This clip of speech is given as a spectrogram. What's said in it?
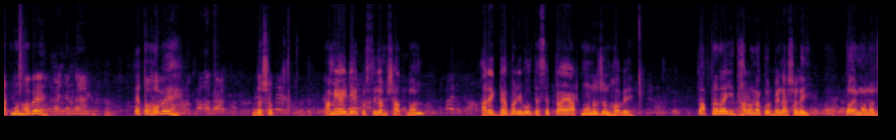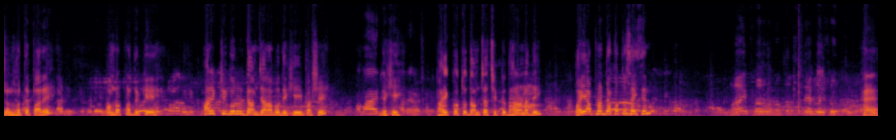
আট মন হবে? এত হবে? দর্শক, আমি আইডিয়া করছিলাম সাত মন। আরেক ব্যাপারী বলতেছে প্রায় আট মন ওজন হবে। তো আপনারা এই ধারণা করবেন আসলেই কয় মন ওজন হতে পারে। আমরা আপনাদেরকে আরেকটি গরুর দাম জানাব দেখি এই পাশে। দেখি ভাই কত দাম চাচ্ছে একটু ধারণা দেই। ভাই আপনারটা কত চাইছেন। হ্যাঁ।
